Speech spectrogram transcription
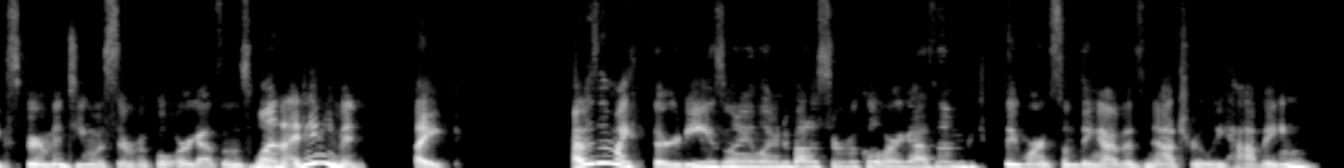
experimenting with cervical orgasms, one, I didn't even like, I was in my 30s when I learned about a cervical orgasm because they weren't something I was naturally having.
